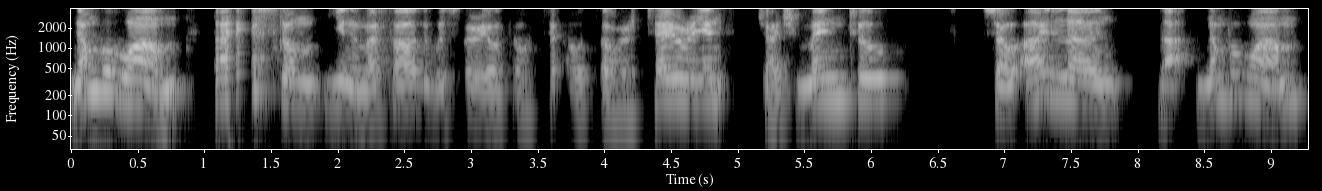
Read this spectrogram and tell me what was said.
Number one, based on, you know, my father was very authoritarian, judgmental. So I learned that number one,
